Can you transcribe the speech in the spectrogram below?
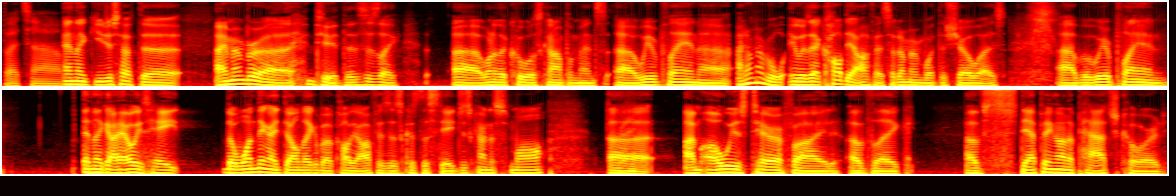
But um, and like you just have to i remember uh dude this is like uh one of the coolest compliments uh we were playing uh i don't remember it was at Call the Office i don't remember what the show was uh but we were playing and like i always hate the one thing i don't like about call the office is because the stage is kind of small uh Right. i'm always terrified of like of stepping on a patch cord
